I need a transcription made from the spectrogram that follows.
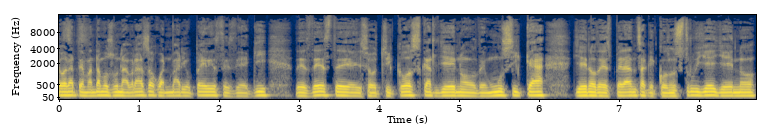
ahora. Te mandamos un abrazo, Juan Mario Pérez, desde aquí, desde este Xochicosca lleno de música, lleno de esperanza que construye, lleno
